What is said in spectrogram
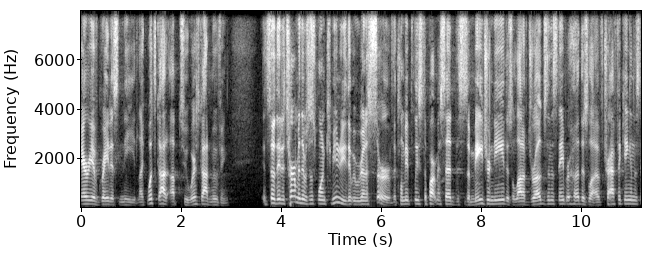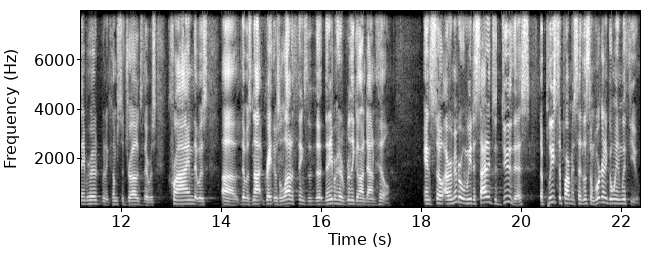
area of greatest need? Like, what's God up to? Where's God moving? And so they determined there was this one community that we were going to serve. The Columbia Police Department said this is a major need. There's a lot of drugs in this neighborhood. There's a lot of trafficking in this neighborhood when it comes to drugs. There was crime that was uh, that was not great. There was a lot of things. The, the neighborhood had really gone downhill. And so I remember when we decided to do this, the police department said, listen, we're gonna go in with you.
